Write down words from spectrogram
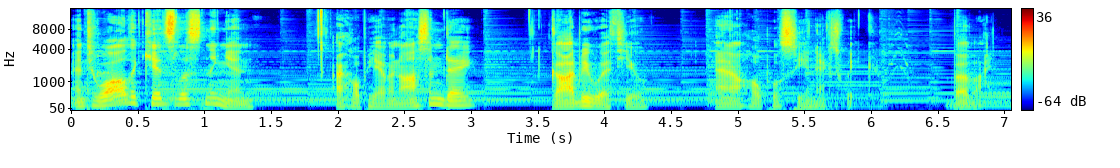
And to all the kids listening in, I hope you have an awesome day. God be with you, and I hope we'll see you next week. Bye bye.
